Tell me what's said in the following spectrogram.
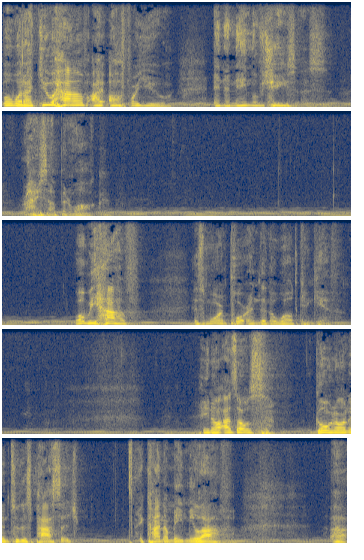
But what I do have, I offer you. In the name of Jesus, rise up and walk. What we have is more important than the world can give. You know, as I was going on into this passage, it kind of made me laugh. uh,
